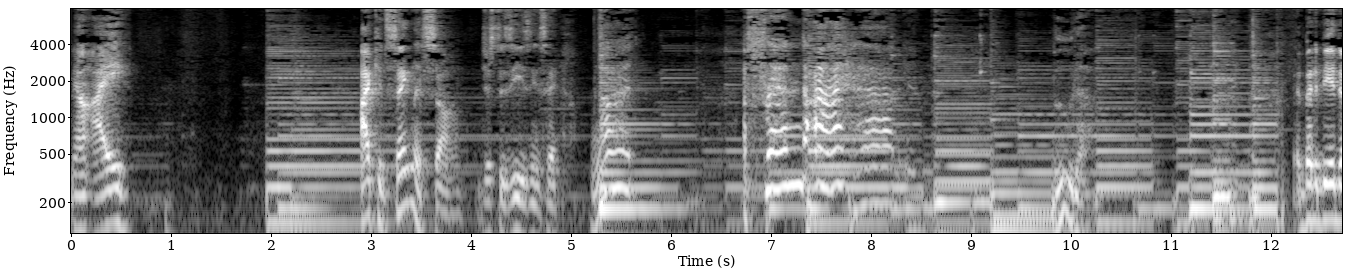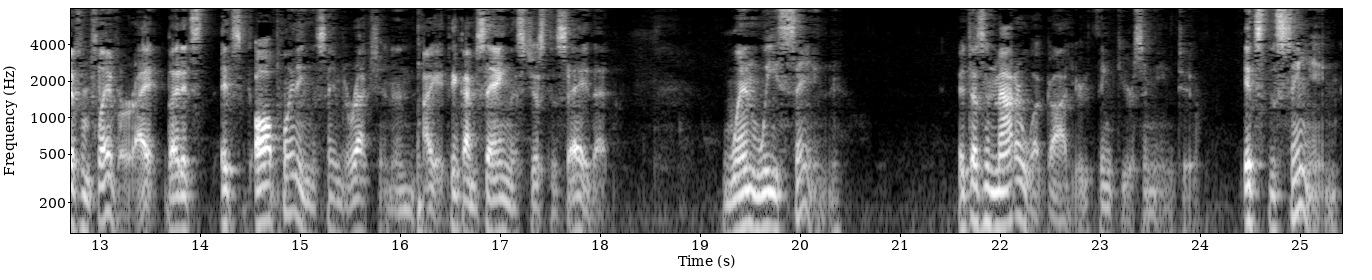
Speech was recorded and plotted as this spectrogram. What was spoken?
now I I could sing this song just as easy and say, What a friend I have in Buddha but it'd be a different flavor, right? But it's it's all pointing the same direction. And I think I'm saying this just to say that when we sing, it doesn't matter what God you think you're singing to. It's the singing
